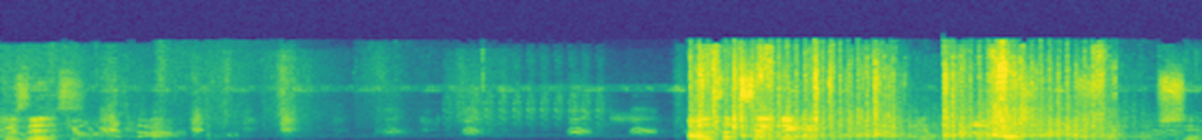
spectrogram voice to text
What's this? Oh, it's that same nigga, isn't it? Oh shit.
